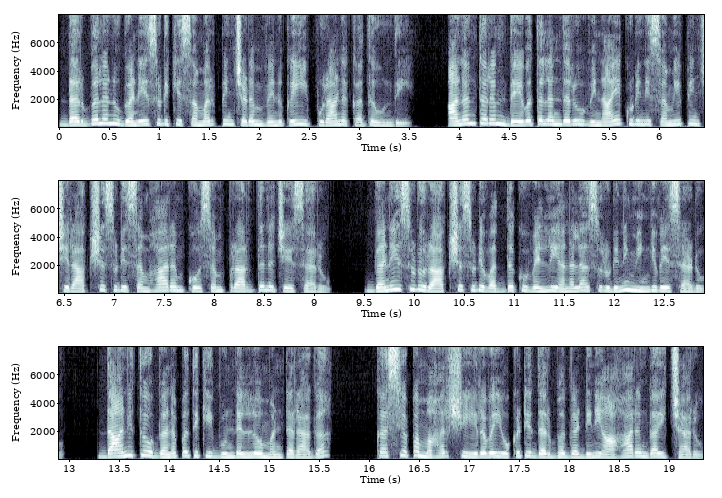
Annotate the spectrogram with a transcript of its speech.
దర్భలను గణేశుడికి సమర్పించడం వెనుక ఈ పురాణ కథ ఉంది. అనంతరం దేవతలందరూ వినాయకుడిని సమీపించి రాక్షసుడి సంహారం కోసం ప్రార్థన చేశారు. గణేశుడు రాక్షసుడి వద్దకు వెళ్ళి అనలాసురుడిని మింగివేశాడు. దానితో గణపతికి గుండెల్లో మంటరాగా కశ్యప మహర్షి ఇరవై ఒకటి దర్భగడ్డిని ఆహారంగా ఇచ్చారు.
